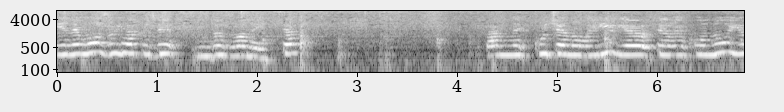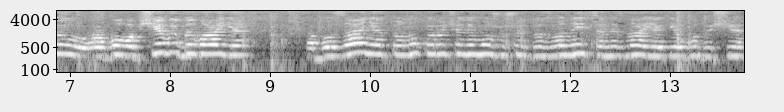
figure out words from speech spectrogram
І не можу я туди дозвонитися. Там в куча номерів, я телефоную, або взагалі вибиває, або зайнято. Ну, коротше, не можу щось дозвонитися, не знаю, як я буду ще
